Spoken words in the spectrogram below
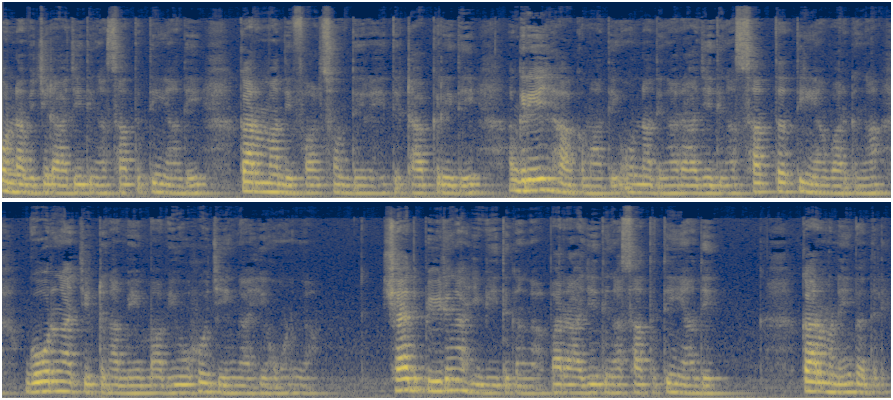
ਉਹਨਾਂ ਵਿੱਚ ਰਾਜੇ ਦੀਆਂ ਸੱਤ ਧੀਆਂ ਦੇ ਕਰਮਾਂ ਦੇ ਫਲ ਸੁਣਦੇ ਰਹੇ ਤੇ ਠਾਕਰੇ ਦੇ ਅੰਗਰੇਜ਼ ਹਾਕਮਾਂ ਤੇ ਉਹਨਾਂ ਦੀਆਂ ਰਾਜੇ ਦੀਆਂ ਸੱਤ ਧੀਆਂ ਵਰਗੀਆਂ ਗੋਰੀਆਂ, ਚਿੱਟੀਆਂ, ਮੇਮਾਂ ਵੀ ਉਹੋ ਜਿਹੀਆਂ ਹੀ ਹੋਣਗੀਆਂ। ਸ਼ਾਇਦ ਪੀੜ੍ਹੀਆਂ ਹੀ ਬੀਤ ਗਈਆਂ, ਪਰ ਰਾਜੇ ਦੀਆਂ ਸੱਤ ਧੀਆਂ ਦੇ ਕਰਮ ਨਹੀਂ ਬਦਲੇ।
